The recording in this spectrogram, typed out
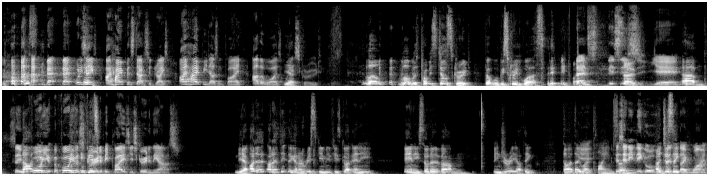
Just, No, no, what he's saying is, I hope it's Ducks and Drakes. I hope he doesn't play, otherwise we're Yeah. screwed. well, well, we're probably still screwed, but we'll be screwed worse if he plays. That's this So- is yeah. um, See, No, before think you before if- you're if screwed, if he plays, you're screwed in the ass. yeah. I don't. I don't think they're going to risk him if he's got any any sort of um, injury. I think they, they Yeah. won't play him. If there's so- any niggle, I just then think- they won't.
